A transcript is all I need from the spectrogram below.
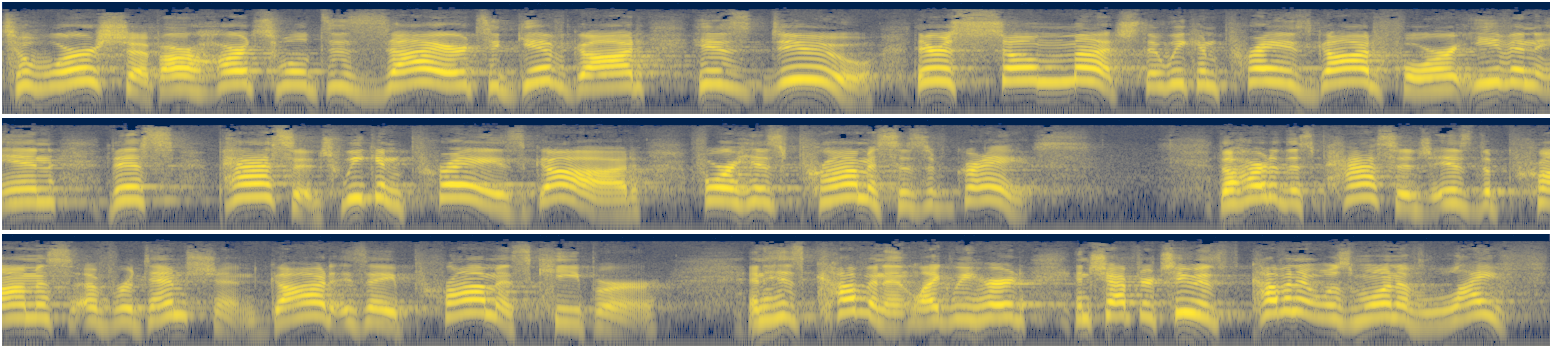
to worship. Our hearts will desire to give God his due. There is so much that we can praise God for, even in this passage. We can praise God for his promises of grace. The heart of this passage is the promise of redemption. God is a promise keeper. And his covenant, like we heard in chapter 2, his covenant was one of life,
